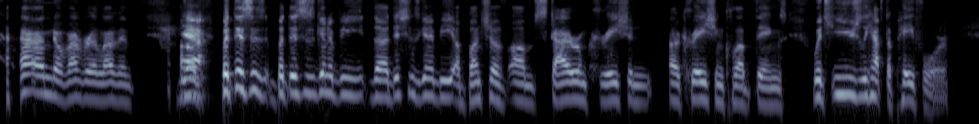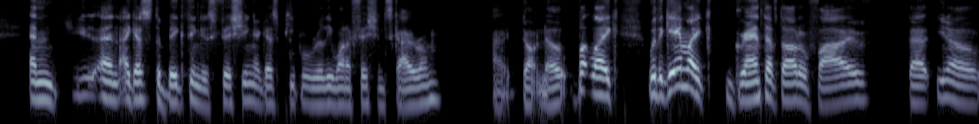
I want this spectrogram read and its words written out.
November 11th. Um, Yeah. but this is but this is gonna be the addition is gonna be a bunch of um Skyrim creation uh, creation club things, which you usually have to pay for. And you and I guess the big thing is fishing. I guess people really want to fish in Skyrim. I don't know, but like with a game like Grand Theft Auto 5 that you know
